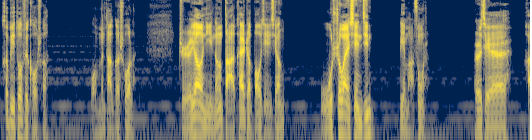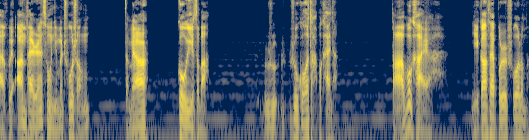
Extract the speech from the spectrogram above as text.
何必多费口舌？我们大哥说了，只要你能打开这保险箱，五十万现金立马送上，而且还会安排人送你们出省。怎么样？够意思吧？如如果我打不开呢？打不开呀？你刚才不是说了吗？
